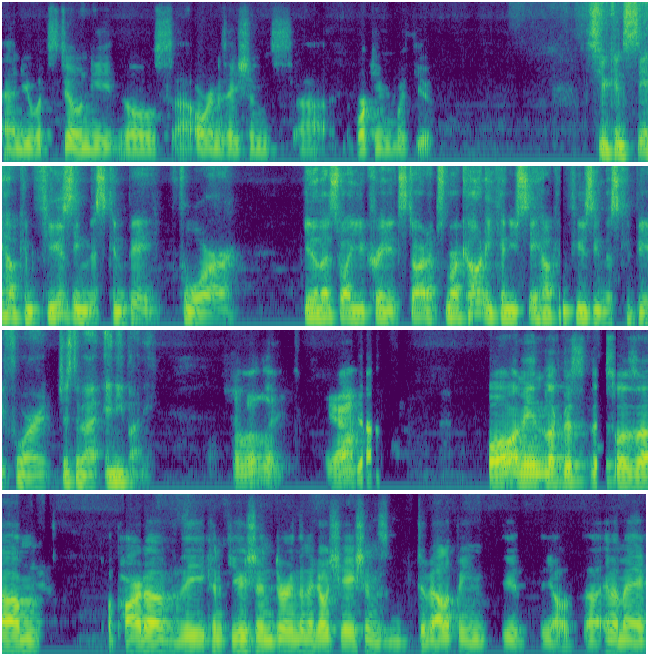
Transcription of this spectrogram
and you would still need those uh, organizations uh, working with you. So you can see how confusing this can be for, you know, that's why you created startups. Marcone, can you see how confusing this could be for just about anybody? Absolutely. Yeah. Yeah. Well, I mean, look, this this was um, a part of the confusion during the negotiations developing the you know the MMA,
